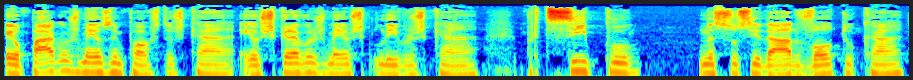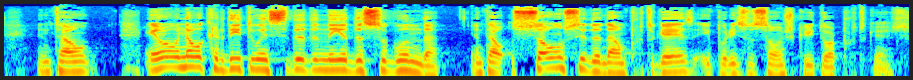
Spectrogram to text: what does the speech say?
Eu pago os meus impostos cá, eu escrevo os meus livros cá, participo na sociedade, volto cá. Então, eu não acredito em cidadania de segunda. Então, sou um cidadão português e por isso sou um escritor português.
